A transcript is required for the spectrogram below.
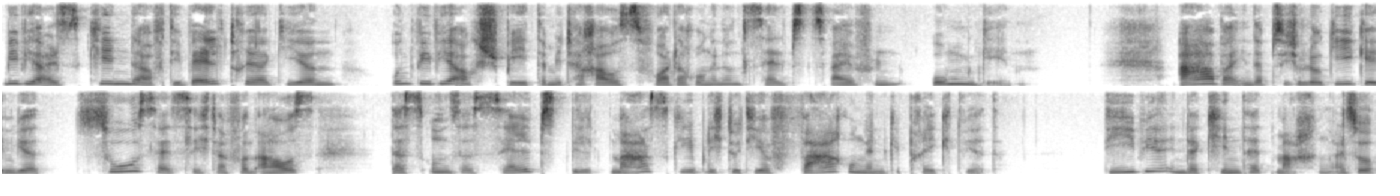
wie wir als Kinder auf die Welt reagieren und wie wir auch später mit Herausforderungen und Selbstzweifeln umgehen. Aber in der Psychologie gehen wir zusätzlich davon aus, dass unser Selbstbild maßgeblich durch die Erfahrungen geprägt wird, die wir in der Kindheit machen, also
